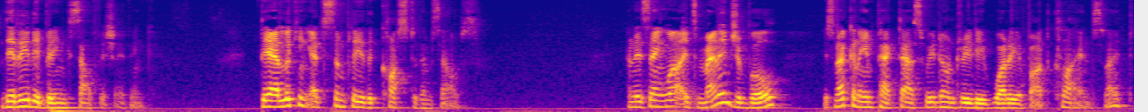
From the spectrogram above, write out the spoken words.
they're really being selfish. I think they are looking at simply the cost to themselves, and they're saying, "Well, it's manageable. It's not going to impact us. We don't really worry about clients, right?"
